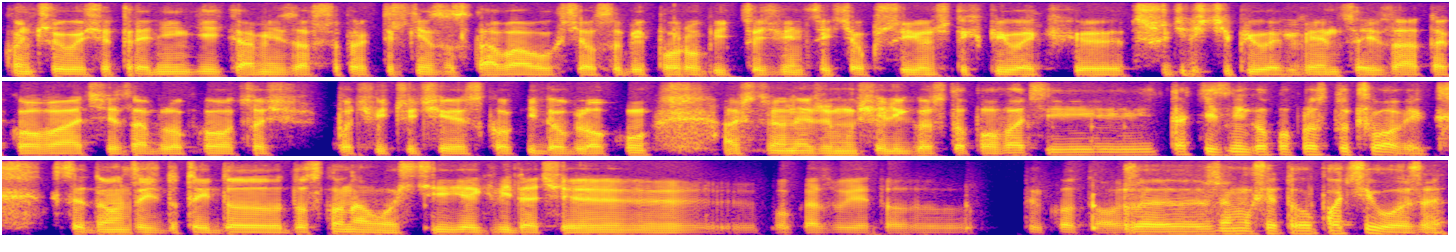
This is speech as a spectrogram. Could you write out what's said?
kończyły się treningi, Kamil zawsze praktycznie zostawał, chciał sobie porobić coś więcej, chciał przyjąć tych piłek, 30 e, piłek więcej, zaatakować, zablokować coś, poćwiczyć skoki do bloku, aż trenerzy musieli go stopować i taki z niego po prostu człowiek. Chce dążyć do tej do, doskonałości. Jak widać, e, pokazuje to tylko to, że, że mu się to opłaciło, że,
